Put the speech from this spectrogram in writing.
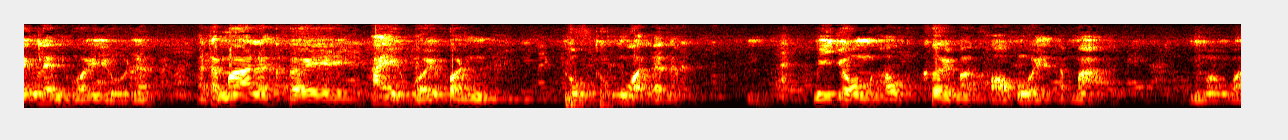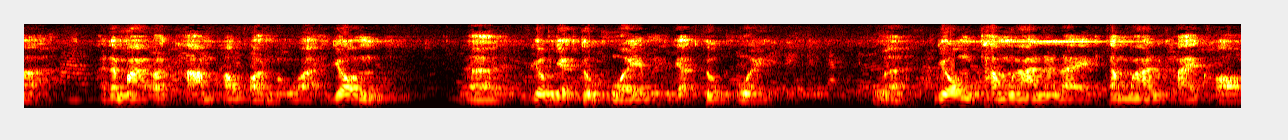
ยังเล่นหวยอยู่นะอาตมาแล้วเคยให้หวยคนถูกทุกงวดแล้วนะมีโยมเขาเคยมาขอหวยอาตมาบอกว่าอาตมาก็ถามเขาก่อนบอกว่าโยม โยมอยากถูกหวยไหมอยากถูกหวยเอ่อโยมทำงานอะไรทำงานขายของ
